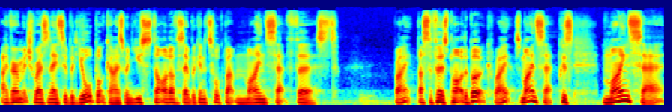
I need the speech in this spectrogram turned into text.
I very much resonated with your book, guys, when you started off and said we're going to talk about mindset first. Right? That's the first part of the book, right? It's mindset. Because mindset,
